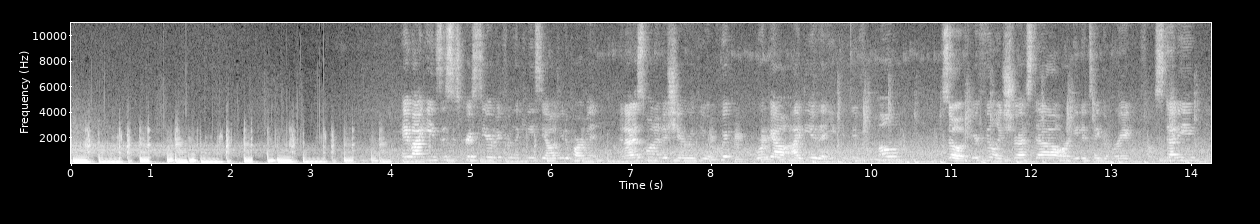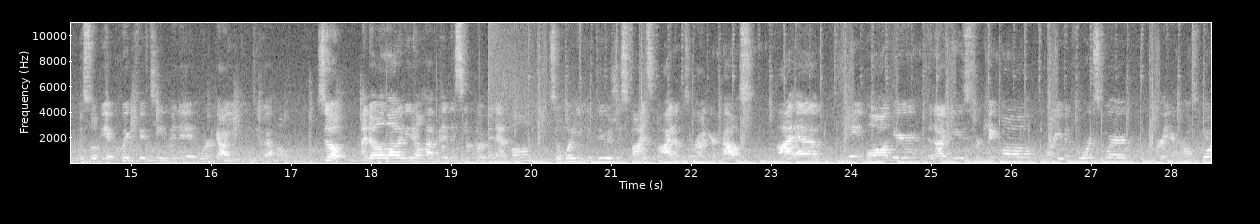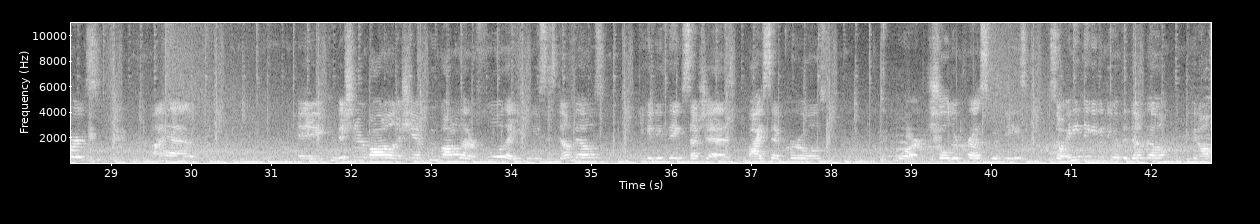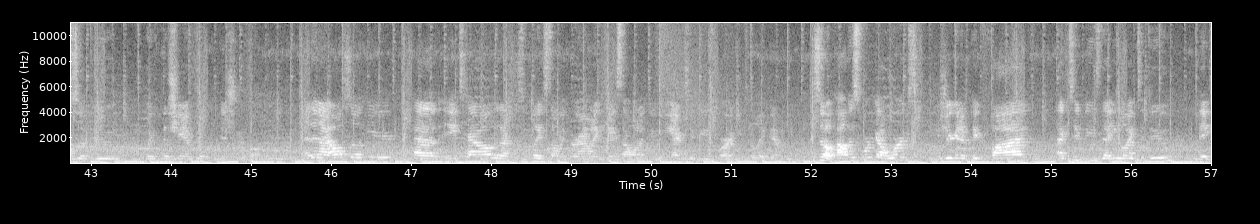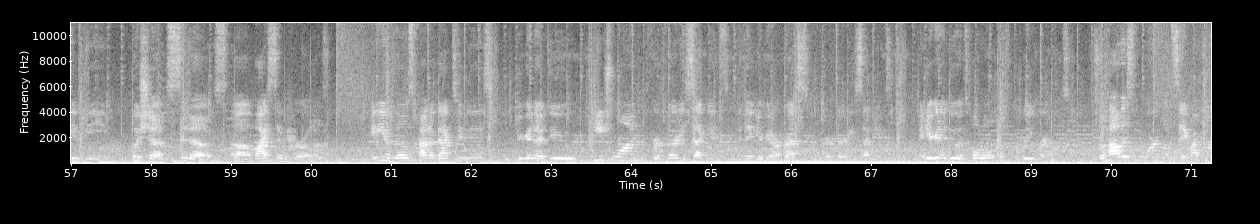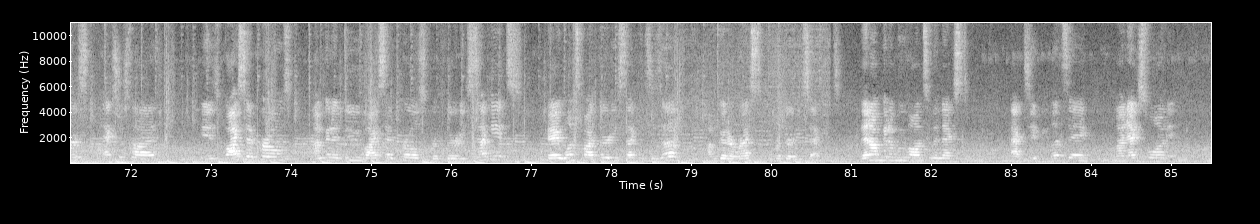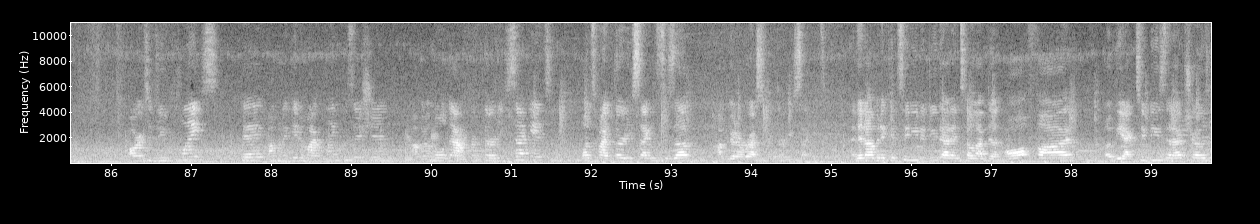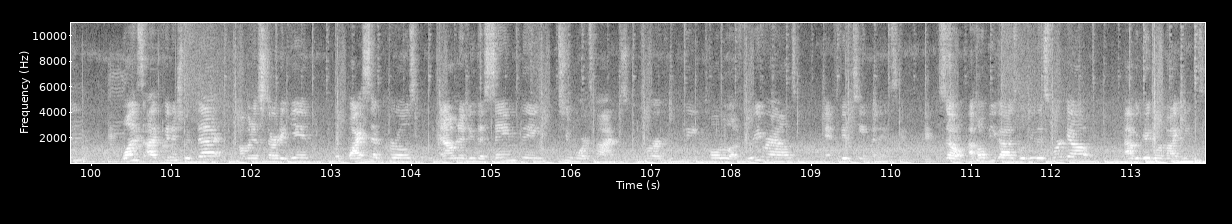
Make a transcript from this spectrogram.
Hey Vikings, this is Kristy Urbick from the kinesiology department, and I just wanted to share with you a quick workout idea that you can do from home. So if you're feeling stressed out or need to take a break from studying, this will be a quick 15 minute workout you can do at home. So I know a lot of you don't have fitness equipment at home, so what you can do is just find some items around your house. I have a ball here that I use for kickball or even foursquare for intramural sports. I have a conditioner bottle and a shampoo bottle that are full that you can use as dumbbells. You can do things such as bicep curls or shoulder press with these. So anything you can do with the dumbbell, you can also do with the shampoo and conditioner bottle. And then I also here have a towel that I've just placed on the ground in case I want to do any activities where I need to lay down. So how this workout works is you're going to pick five activities that you like to do. They can be push-ups, sit-ups, uh, bicep curls, any of those kind of activities. You're to do each one for 30 seconds and then you're to rest for 30 seconds. And you're to do a total of three rounds. So how this would work, let's say my first exercise is bicep curls. I'm gonna do bicep curls for 30 seconds. Okay, once my 30 seconds is up, I'm gonna rest for 30 seconds. Then I'm gonna move on to the next activity. Let's say my next one are to do planks. Okay, I'm gonna get in my plank position. I'm gonna hold that for 30 seconds. Once my 30 seconds is up, I'm gonna rest for 30 seconds. And then I'm gonna continue to do that until I've done all five of the activities that I've chosen. Once I finish with that, I'm gonna start again with bicep curls, and I'm gonna do the same thing two more times for a complete total of three rounds and 15 minutes. So I hope you guys will do this workout. Have a good one, Vikings.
